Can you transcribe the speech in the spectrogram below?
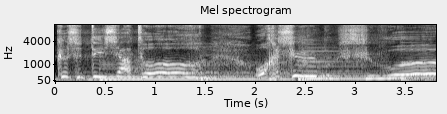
可是低下头，我还是不是我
